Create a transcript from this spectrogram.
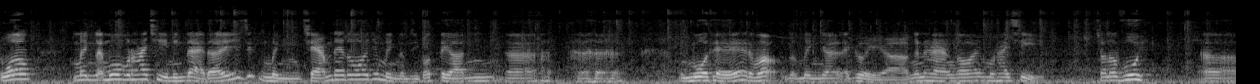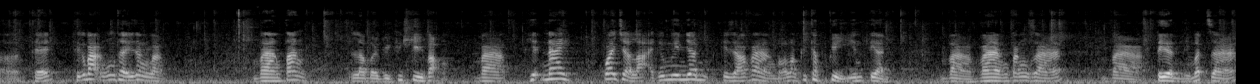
đúng không? Mình lại mua một hai chỉ mình để đấy, chứ mình chém thế thôi, chứ mình làm gì có tiền. À. mình mua thế đúng không? Rồi mình à, lại gửi uh, ngân hàng thôi một hai chỉ cho nó vui. À, thế thì các bạn cũng thấy rằng là vàng tăng là bởi vì cái kỳ vọng và hiện nay quay trở lại cái nguyên nhân cái giá vàng đó là cái thập kỷ yên tiền và vàng tăng giá và tiền thì mất giá.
